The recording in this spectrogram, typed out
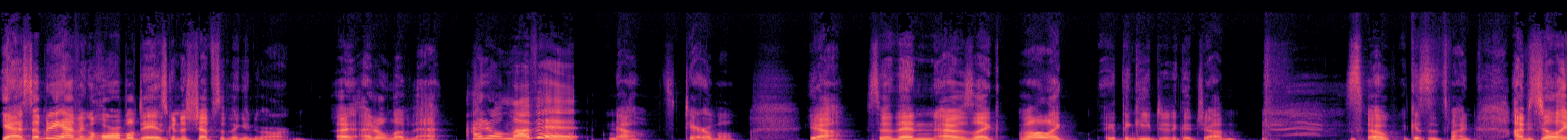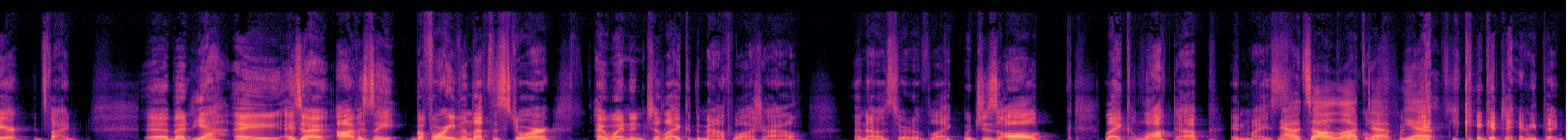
Yeah. Somebody having a horrible day is going to shove something in your arm. I, I don't love that. I don't love it. No, it's terrible. Yeah. So then I was like, well, like, I think he did a good job. so I guess it's fine. I'm still here. It's fine. Uh, but yeah, I, I so I obviously before I even left the store, I went into like the mouthwash aisle and I was sort of like, which is all like locked up in my Now it's all like, locked up, Yeah, you can't get to anything.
